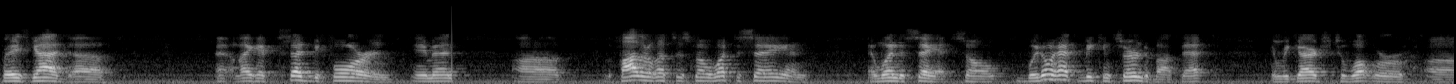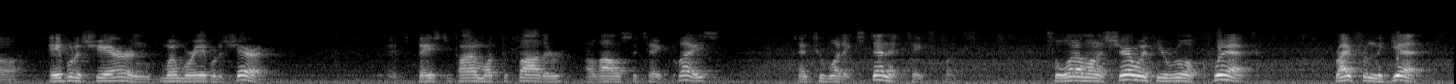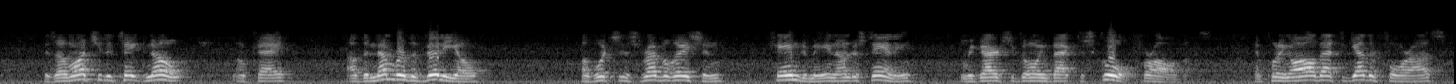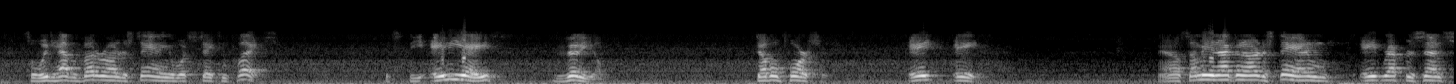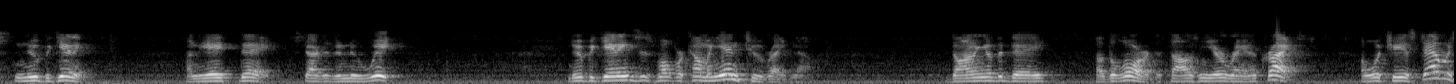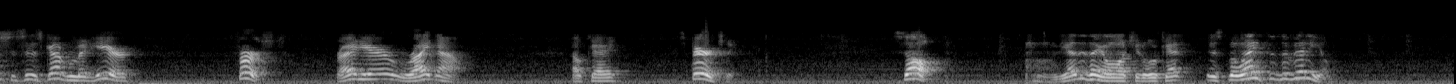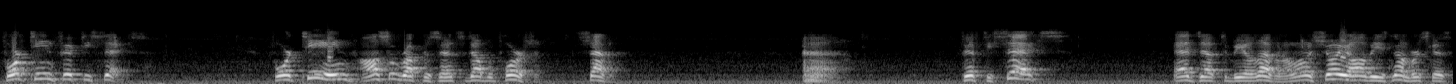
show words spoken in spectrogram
Praise God. Uh, like I said before, and amen, uh, the Father lets us know what to say and, and when to say it. So we don't have to be concerned about that in regards to what we're uh, able to share and when we're able to share it. It's based upon what the Father allows to take place and to what extent it takes place. So what I want to share with you real quick, right from the get, is I want you to take note, okay, of the number of the video of which this revelation came to me in understanding in regards to going back to school for all of us and putting all that together for us so we'd have a better understanding of what's taking place. It's the 88th video, double portion, 8 8. Now, some of you are not going to understand 8 represents new beginnings on the eighth day, started a new week. New beginnings is what we're coming into right now. Dawning of the day of the Lord, the thousand year reign of Christ, of which He establishes His government here first, right here, right now. Okay? Spiritually. So, the other thing I want you to look at is the length of the video 1456. 14 also represents double portion, 7. 56 adds up to be 11. I want to show you all these numbers because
